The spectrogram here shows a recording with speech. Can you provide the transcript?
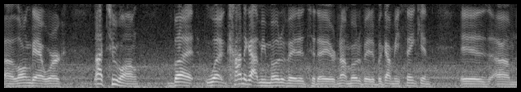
a, a long day at work. Not too long, but what kind of got me motivated today, or not motivated, but got me thinking, is um,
